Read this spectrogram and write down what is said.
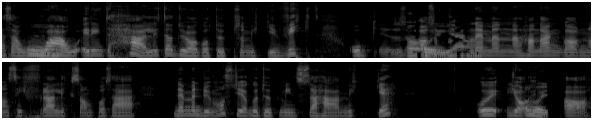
Alltså Mm. wow, är det inte härligt att du har gått upp så mycket i vikt? Och eh, alltså, ja. nej men han angav någon siffra liksom på så här, nej men du måste ju ha gått upp minst så här mycket. Och jag, Oj. ja,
